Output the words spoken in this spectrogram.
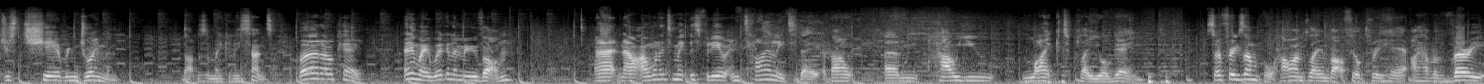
just sheer enjoyment. That doesn't make any sense, but okay. Anyway, we're going to move on. Uh, now, I wanted to make this video entirely today about um, how you like to play your game. So, for example, how I'm playing Battlefield 3 here, I have a very,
